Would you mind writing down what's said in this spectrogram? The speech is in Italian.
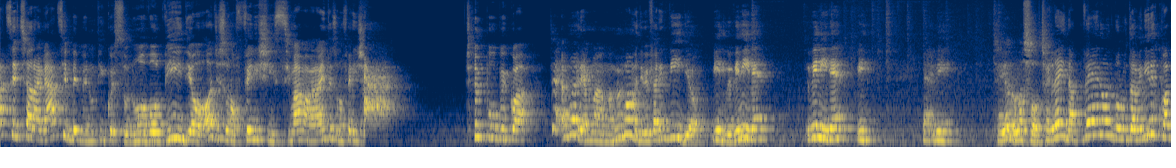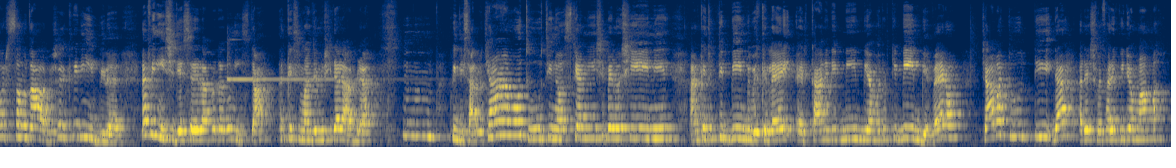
ragazze, ciao ragazzi e benvenuti in questo nuovo video Oggi sono felicissima, ma veramente sono felice C'è un pupi qua Cioè, amore a mamma, ma mamma deve fare il video Vieni, vuoi venire? Vuoi venire? Vieni Dai, vieni cioè io non lo so, cioè lei davvero è voluta venire qua per salutarmi, cioè è incredibile. La finisci di essere la protagonista? E che si mangia il lucida labbra? Quindi salutiamo tutti i nostri amici pelocini, anche tutti i bimbi, perché lei è il cane dei bimbi, ama tutti i bimbi, è vero? Ciao a tutti, dai, adesso vuoi fare il video a mamma?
